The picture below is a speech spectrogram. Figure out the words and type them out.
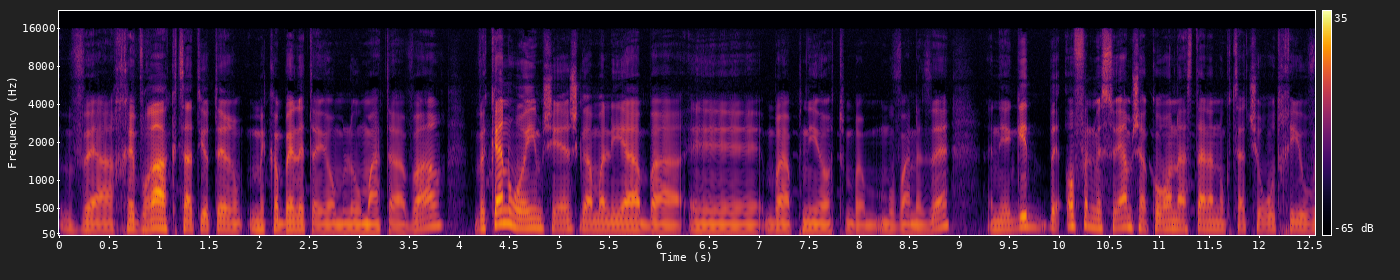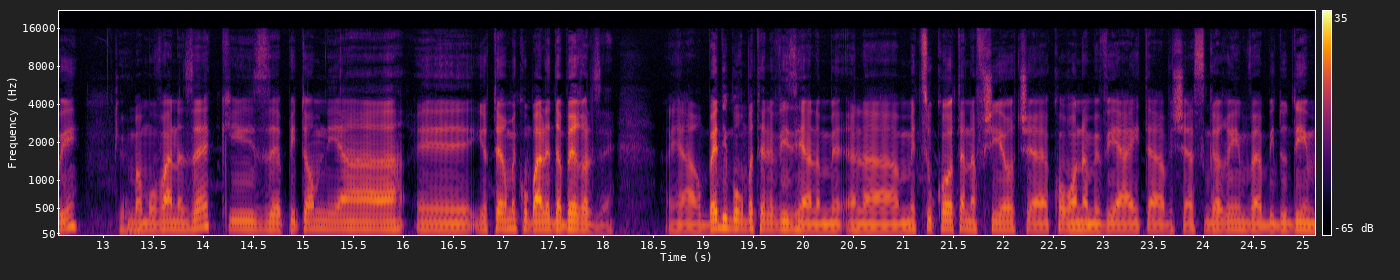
והחברה קצת יותר מקבלת היום לעומת העבר, וכן רואים שיש גם עלייה ב, אה, בפניות במובן הזה. אני אגיד באופן מסוים שהקורונה עשתה לנו קצת שירות חיובי. כן. במובן הזה, כי זה פתאום נהיה אה, יותר מקובל לדבר על זה. היה הרבה דיבור בטלוויזיה על, המ, על המצוקות הנפשיות שהקורונה מביאה איתה, ושהסגרים והבידודים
